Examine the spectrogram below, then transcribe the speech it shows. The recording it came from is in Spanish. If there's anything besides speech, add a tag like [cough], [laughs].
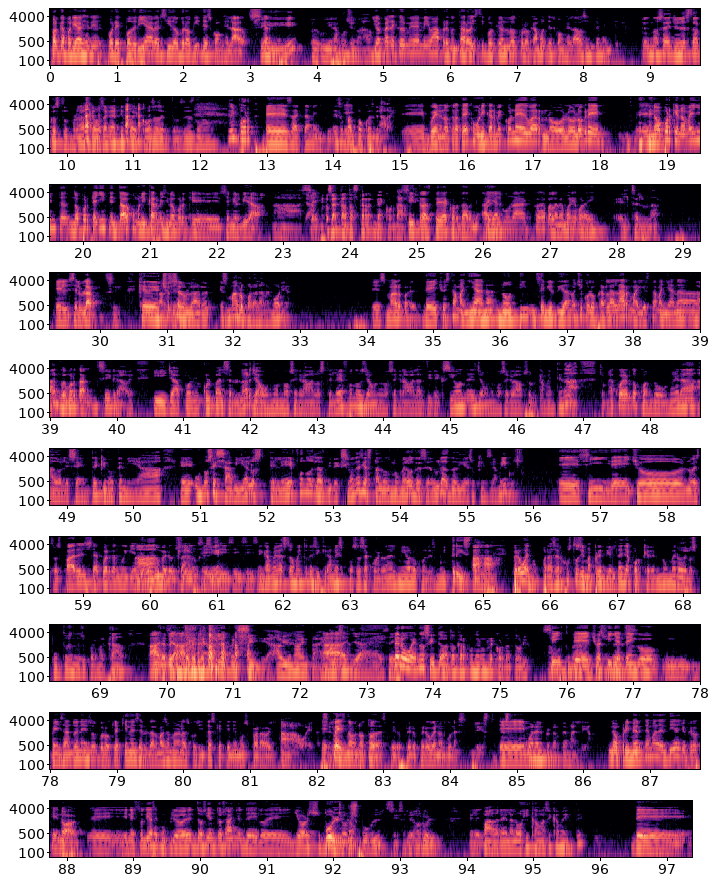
porque podría haber, podría haber sido Grogis descongelado, ¿cierto? Sí, hubiera funcionado. Yo pensé que me, me ibas a preguntar, oíste, ¿y por qué no lo colocamos descongelado simplemente? Pues no sé, yo ya estoy acostumbrado a que vos hagas tipo de cosas, entonces no, no importa. Exactamente. Eso Eh, tampoco es grave. Eh, bueno, no traté de comunicarme con Edward, no lo logré. Eh, no porque no me haya no porque haya intentado comunicarme, sino porque se me olvidaba. Ah, ya. sí. O sea, trataste de acordarte. Sí, traté de acordarme. ¿Hay Bueno. alguna cosa para la memoria por ahí? El celular. El celular. Sí. Que de hecho Ah, el sí. celular es malo para la memoria. Es malo. De hecho, esta mañana no se me olvidó anoche colocar la alarma y esta mañana Ah, fue no. mortal. Sí, grave. Y ya por culpa del celular, ya uno no se graba los teléfonos, ya uno no se graba las direcciones, ya uno no se graba absolutamente nada. Yo me acuerdo cuando uno era adolescente que uno tenía, eh, uno se sabía los teléfonos, las direcciones y hasta los números de cédulas de 10 o 15 amigos. Eh, sí, de hecho, nuestros padres se acuerdan muy bien de Ah, los números. claro sí, que sí, sí. sí, sí. En cambio, en este momento ni siquiera mi esposa se acuerda del mío, lo cual es muy triste. Ajá. Pero bueno, para ser justos, yo me aprendí el de ella porque era el número de los puntos en el supermercado. Ah, Entonces, de ya. tanto repetirlo, pues sí, había una ventaja. Ah, ya. sí. Pero bueno, sí, te va a tocar poner un recordatorio. Sí, de hecho aquí ya tengo, mm, pensando en eso, coloqué aquí en el celular más o menos las cositas que tenemos para hoy. Ah, bueno. Eh, pues no, no todas, pero, pero, pero bueno, algunas. Listo. Entonces, eh, ¿Cuál es el primer tema del día? No, primer tema del día, yo creo que, no, eh, en estos días se cumplió el 200 años de lo de George Bull, George ¿no? Bull, sí, señor. George Bull. El, El- padre de la lógica, básicamente. De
